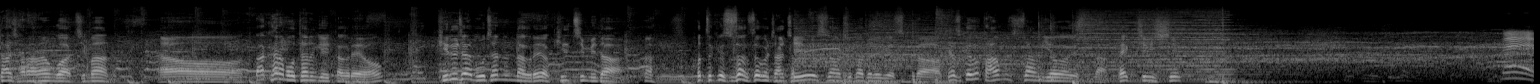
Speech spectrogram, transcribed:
다 잘하는 것 같지만 어, 딱 하나 못하는 게 있다 그래요. 길을 잘 못 찾는다 그래요. 길치입니다. 어떻게 수상석을 잘 찾... 예, 수상을 축하드리겠습니다. 계속해서 다음 수상 이어가겠습니다. 백진 씨. 네.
